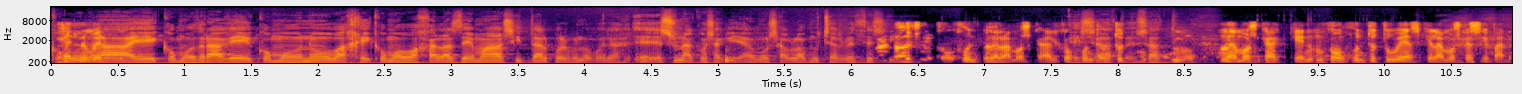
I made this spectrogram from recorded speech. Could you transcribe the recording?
Como, el número... drague, como drague, como no baje, como baja las demás y tal, pues bueno, pues es una cosa que ya hemos hablado muchas veces. Y... Todo es el conjunto de la mosca, el conjunto. Exacto, tú, exacto. Una mosca que en un conjunto tú veas que la mosca se para.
